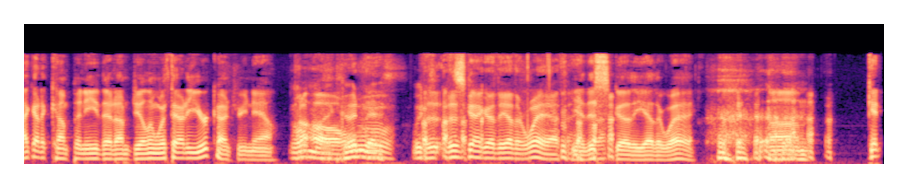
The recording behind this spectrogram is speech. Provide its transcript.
I got a company that I'm dealing with out of your country now. oh my Uh-oh. goodness! Which- this this is going to go the other way. I think. Yeah, this will go the other way. Um, can,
